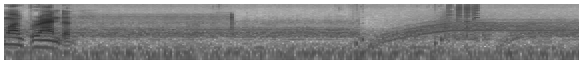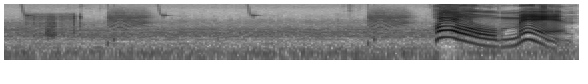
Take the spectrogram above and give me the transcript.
Come on, Brandon. Oh, man!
